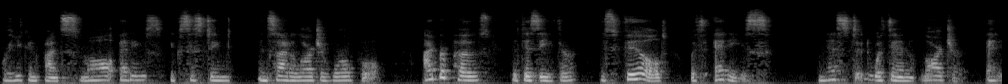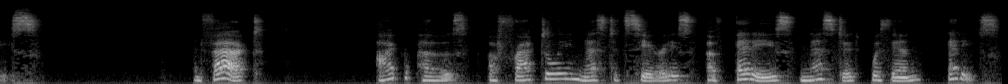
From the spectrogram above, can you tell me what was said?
where you can find small eddies existing inside a larger whirlpool. I propose that this ether is filled with eddies nested within larger eddies. In fact, I propose a fractally nested series of eddies nested within eddies.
